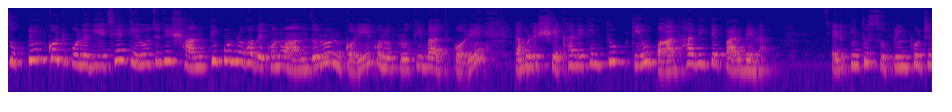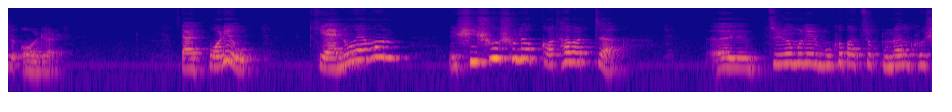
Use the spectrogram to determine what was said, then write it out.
সুপ্রিম কোর্ট বলে দিয়েছে, কেউ যদি শান্তিপূর্ণভাবে কোনো আন্দোলন করে, কোনো প্রতিবাদ করে, তাহলে সেখানে কিন্তু কেউ বাধা দিতে পারবে না। এটা কিন্তু সুপ্রিম কোর্টের অর্ডার। তারপরেও কেন এমন শিশু সুলভ কথাবার্তা তৃণমূলের মুখপাত্র কুণাল ঘোষ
